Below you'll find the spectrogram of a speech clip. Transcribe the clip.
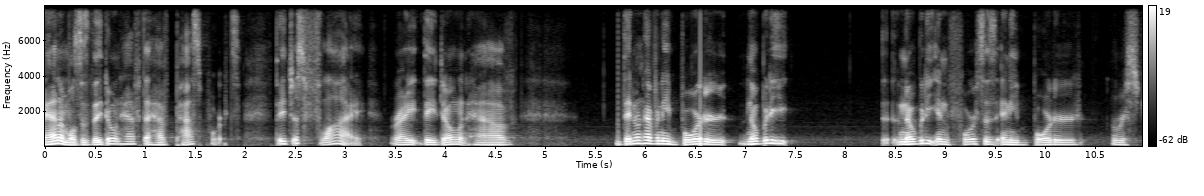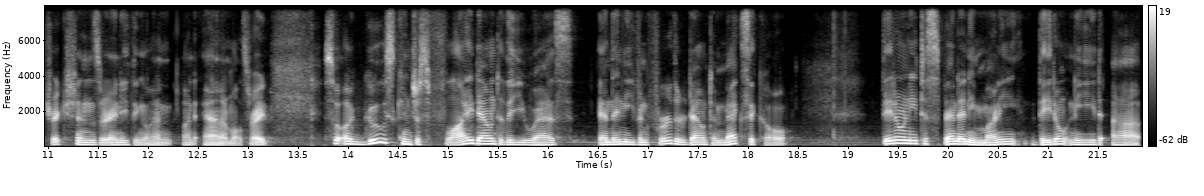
animals is they don't have to have passports, they just fly, right? They don't have they don't have any border nobody nobody enforces any border restrictions or anything on on animals right? So a goose can just fly down to the US and then even further down to Mexico. They don't need to spend any money. They don't need uh,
